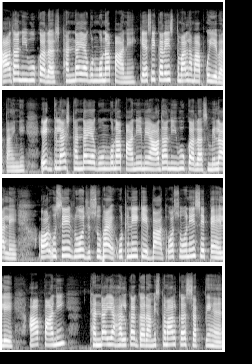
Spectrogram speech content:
आधा नींबू का रस, ठंडा या गुनगुना पानी, कैसे करें इस्तेमाल हम आपको ये बताएँगे। एक गिलास ठंडा या गुनगुना पानी में आधा नींबू का रस मिला लें और उसे रोज़ सुबह उठने के बाद और सोने से पहले आप पानी ठंडा या हल्का गर्म इस्तेमाल कर सकते हैं।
